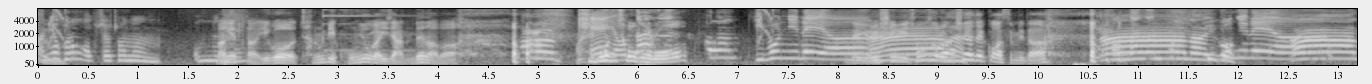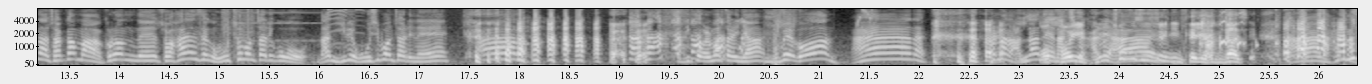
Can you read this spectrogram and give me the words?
아니요 그런 거 없어요. 저는 없는데. 망했다 이거 장비 공유가 이제 안 되나봐 아, 기본 총으로 총 기본이래요. 네 열심히 청소를 하셔야 될 것 같습니다 아, 나 이거 기본이래요. 아, 나 잠깐만. 그런데 저 하얀색은 5,000원짜리고 난 250원짜리네. 아, 나... 니거 얼마짜리냐? 900원? 아, 나 할만 안 나네. 어 나 거의. 물총 아이. 수준인데 연다시 아, 나 할만.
